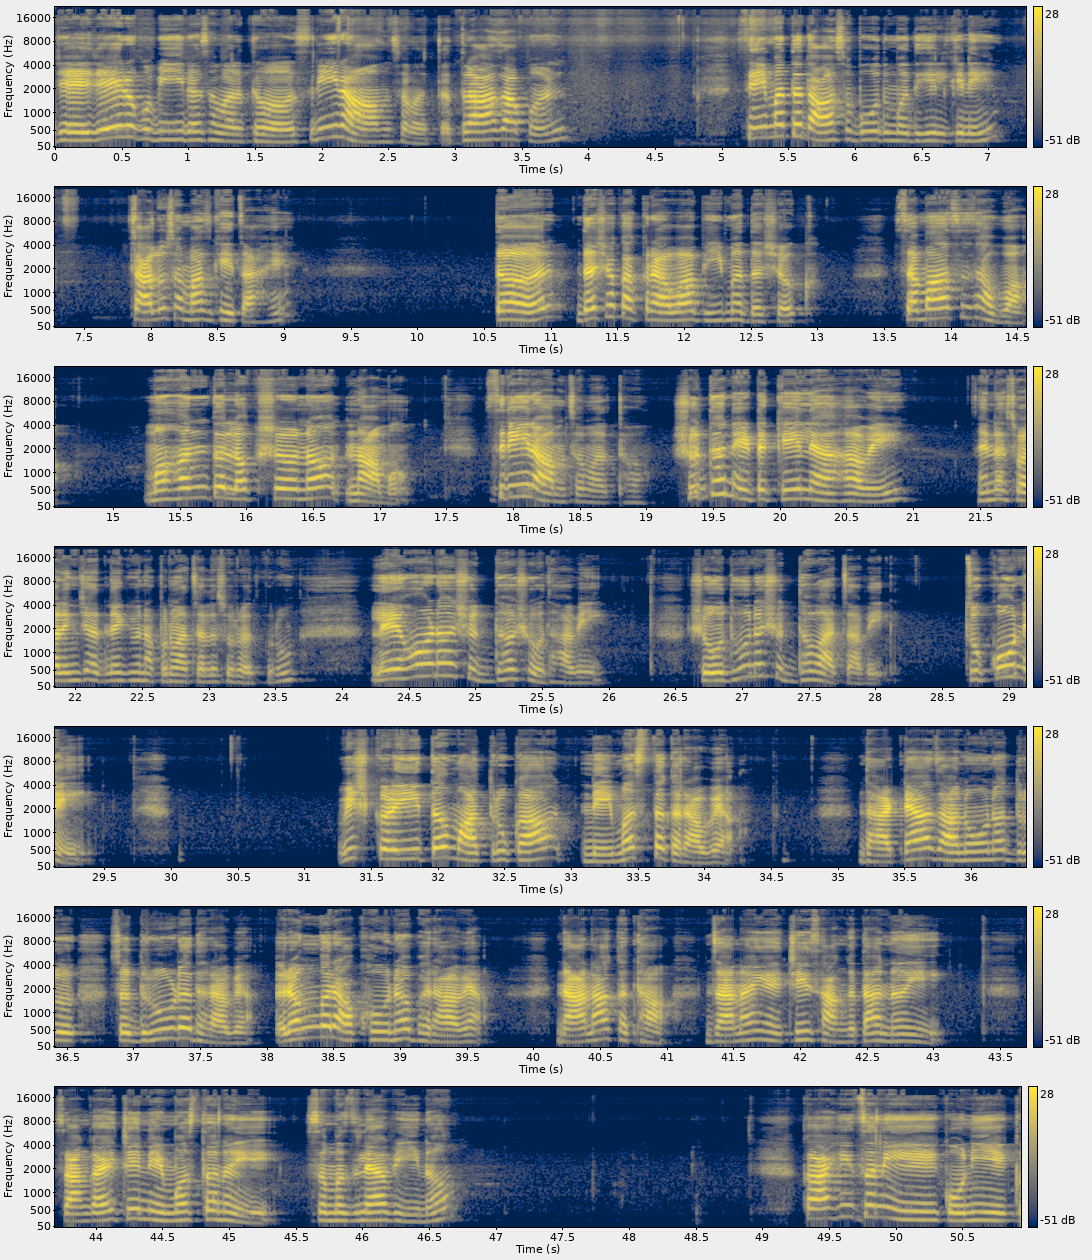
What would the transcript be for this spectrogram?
जय जय रघुबीर समर्थ श्रीराम समर्थ. तर आज आपण श्रीमत दासबोधमधील की नाही चालू समास घ्यायचा आहे. तर दशक अकरावा भीमदशक समास सहावा महंत लक्षण नाम. श्रीराम समर्थ. शुद्ध नेटके लिहावे है ना स्वारींची आज्ञा घेऊन आपण वाचायला सुरुवात करू. लेहोण शुद्ध शोधावे. शोधून शुद्ध वाचावे. चुको नये. विष्कळीत मातृका नेमस्त कराव्या. धाट्या जाणून दृ सदृढ धराव्या. रंग राखून भराव्या. नाना कथा जाणायची सांगता न ये सांगायचे नेमस्त न ये समजल्या विन काहीच निये कोणी एक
